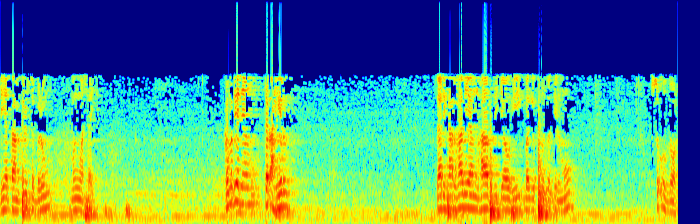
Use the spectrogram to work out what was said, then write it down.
Dia tampil sebelum menguasai. Kemudian yang terakhir dari hal-hal yang harus dijauhi bagi penuntut ilmu suudzon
